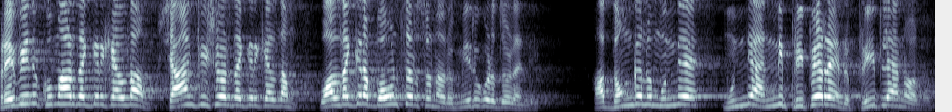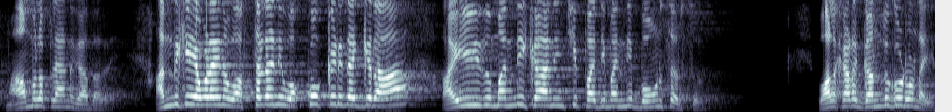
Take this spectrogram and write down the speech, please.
ప్రవీణ్ కుమార్ దగ్గరికి వెళ్దాం. శ్యామ్ కిషోర్ దగ్గరికి వెళ్దాం. వాళ్ళ దగ్గర బౌన్సర్స్ ఉన్నారు. మీరు కూడా చూడండి. ఆ దొంగలు ముందే ముందే అన్ని ప్రిపేర్ అయ్యారు ప్రీ ప్లాన్ వాళ్ళు. మామూలు ప్లాన్ కాదు అది. అందుకే ఎవడైనా వస్తాడని ఒక్కొక్కడి దగ్గర ఐదు మంది కానించి పది మంది బౌన్సర్స్. వాళ్ళకాడ గన్లు కూడా ఉన్నాయి.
